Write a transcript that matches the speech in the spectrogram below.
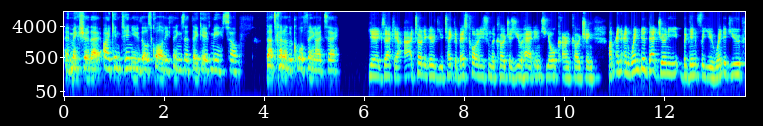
and make sure that I continue those quality things that they gave me. So that's kind of the cool thing I'd say. Yeah, exactly. I, I, totally agree with you. Take the best qualities from the coaches you had into your current coaching. Um, and and when did that journey begin for you? When did you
